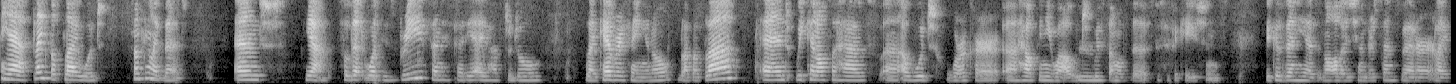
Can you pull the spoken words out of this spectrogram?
Yeah, planks of plywood, something like that. And yeah, so that was his brief, and he said, yeah, you have to do like everything, you know, blah blah blah. And we can also have uh, a woodworker uh, helping you out Mm. with some of the specifications, because then he has knowledge, he understands better, like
